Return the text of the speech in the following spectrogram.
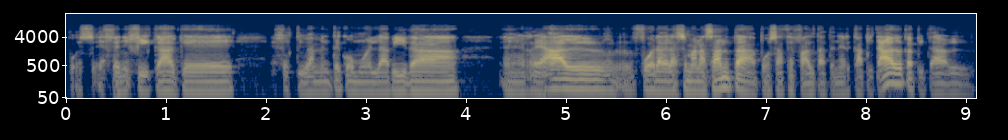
pues escenifica que efectivamente como en la vida eh, real, fuera de la Semana Santa, pues hace falta tener capital, capital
